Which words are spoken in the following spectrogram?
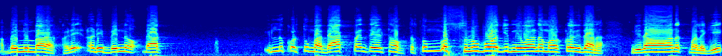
ಆ ಬೆನ್ನಿಂಬಾಗ ಹಾಕೊಳ್ಳಿ ನೋಡಿ ಬೆನ್ನು ಬ್ಯಾಕ್, ಇಲ್ಲೂ ಕೂಡ ತುಂಬ ಬ್ಯಾಕ್ ಪೇನ್ ಅಂತ ಹೇಳ್ತಾ ಹೋಗ್ತಾರೆ. ತುಂಬ ಸುಲಭವಾಗಿ ನಿವಾರಣೆ ಮಾಡ್ಕೊಳ್ಳೋ ವಿಧಾನ. ನಿಧಾನಕ್ಕೆ ಮಲಗಿ.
